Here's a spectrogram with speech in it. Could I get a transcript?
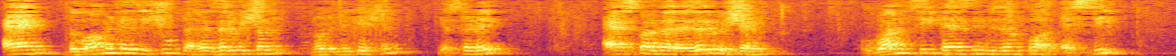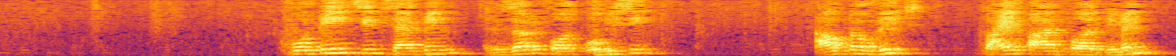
And the government has issued the reservation notification yesterday. As per the reservation, one seat has been reserved for SC. 14 seats have been reserved for OBC, out of which 5 are for women.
